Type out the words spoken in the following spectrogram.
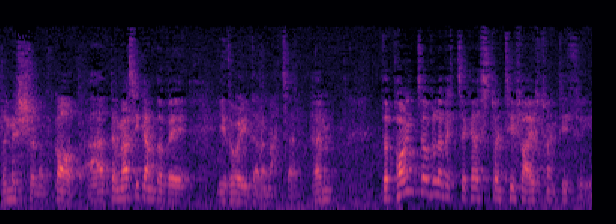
The Mission of God, a dyma sy'n ganddo fe i ddweud ar y mater. Um, the point of Leviticus 25-23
